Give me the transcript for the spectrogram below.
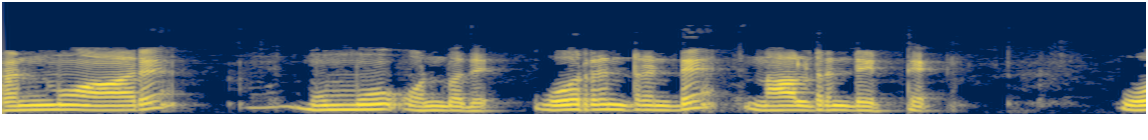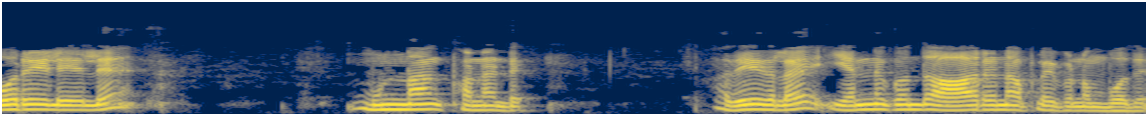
ரெண்டு ஆறு மும்மூ ஒன்பது. ஓர் ரெண்டு ரெண்டு நாலு ரெண்டு எட்டு. ஓரேழு ஏழு முன்னாங் பன்னெண்டு. அதே இதில் எண்ணுக்கு வந்து ஆறுன்னு அப்ளை பண்ணும்போது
